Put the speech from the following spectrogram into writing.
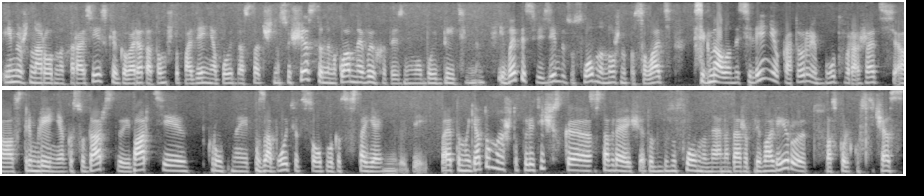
и международных, и российских говорят о том, что падение будет достаточно существенным, и главное, выход из него будет длительным. И в этой связи, безусловно, нужно посылать сигналы населению, которые будут выражать а, стремление государства и партии крупный позаботиться о благосостоянии людей. Поэтому я думаю, что политическая составляющая тут, безусловно, наверное, даже превалирует, поскольку сейчас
